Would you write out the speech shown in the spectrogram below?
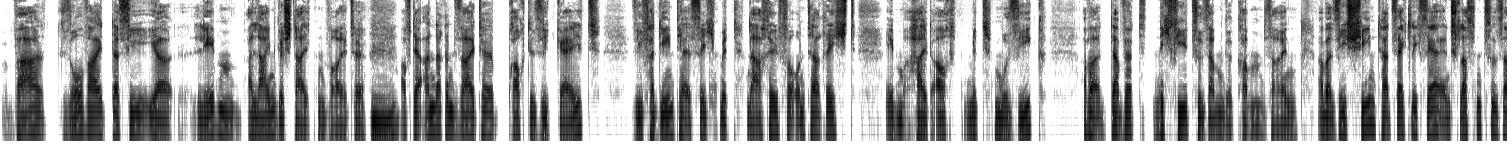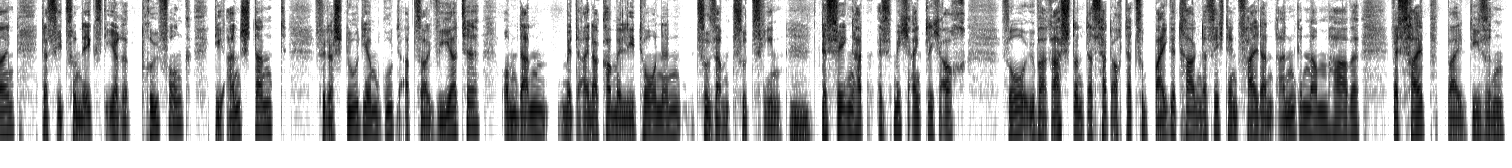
war so weit, dass sie ihr Leben allein gestalten wollte. Mhm. Auf der anderen Seite brauchte sie Geld. Sie verdiente es sich mit Nachhilfeunterricht, eben halt auch mit Musik. Aber da wird nicht viel zusammengekommen sein. Aber sie schien tatsächlich sehr entschlossen zu sein, dass sie zunächst ihre Prüfung, die anstand, für das Studium gut absolvierte, um dann mit einer Kommilitonin zusammenzuziehen. Mhm. Deswegen hat es mich eigentlich auch so überrascht und das hat auch dazu beigetragen, dass ich den Fall dann angenommen habe, weshalb bei diesen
